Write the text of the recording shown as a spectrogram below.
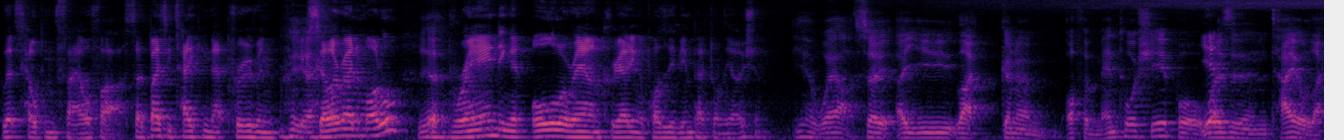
let's help them fail fast. So basically taking that proven Yeah. accelerator model, Yeah. but branding it all around creating a positive impact on the ocean. Yeah, wow. So are you like gonna offer mentorship or Yeah. what does it entail? Like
